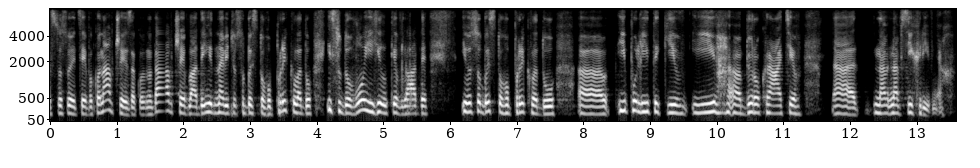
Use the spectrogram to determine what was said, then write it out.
стосується і виконавчої, і законодавчої влади, і навіть особистого прикладу, і судової гілки влади. І особистого прикладу е, і політиків, і е, бюрократів е, на, на всіх рівнях.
